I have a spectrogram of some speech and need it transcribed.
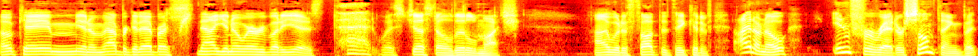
okay you know abracadabra now you know where everybody is that was just a little much i would have thought that they could have i don't know infrared or something but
